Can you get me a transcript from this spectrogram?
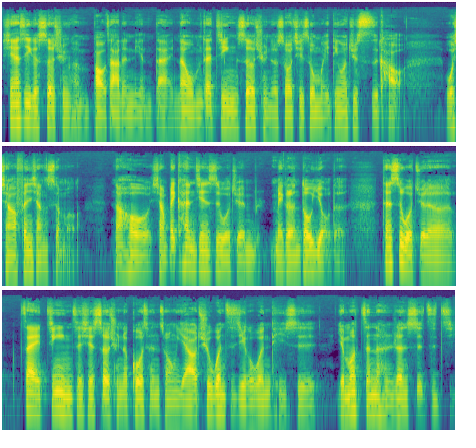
现在是一个社群很爆炸的年代，那我们在经营社群的时候，其实我们一定会去思考，我想要分享什么，然后想被看见是我觉得每个人都有的，但是我觉得在经营这些社群的过程中，也要去问自己一个问题：是有没有真的很认识自己，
